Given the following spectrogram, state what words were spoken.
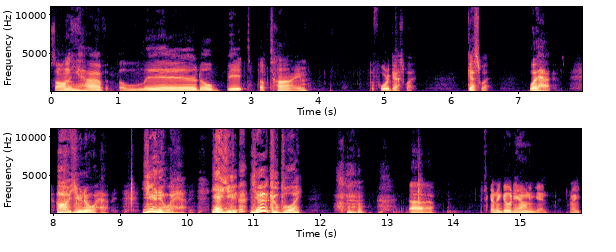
So I only have a little bit of time before guess what? Guess what? What happens? Oh, you know what happened. You know what happened. Yeah, you you're a good boy. uh it's gonna go down again, right?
